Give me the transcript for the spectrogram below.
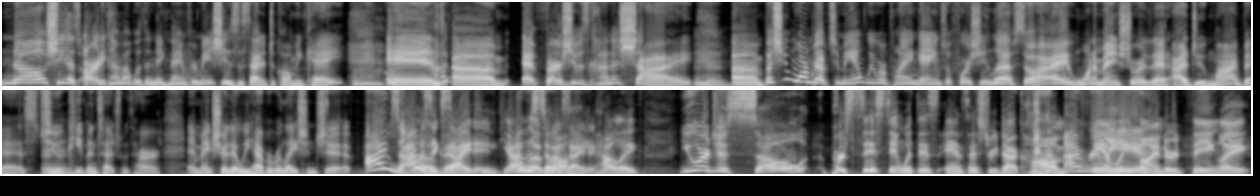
no, she has already come up with a nickname for me. She has decided to call me Kay. and um, at first, she was kind of shy, um, but she warmed up to me, and we were playing games before she left. So I want to make sure that I do my best to keep in touch with her and make sure that we have a relationship. I so I was excited. Kiki. I, was love so excited. How like you are just so persistent with this ancestry.com I really family am. finder thing. Like,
